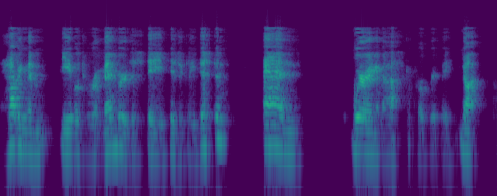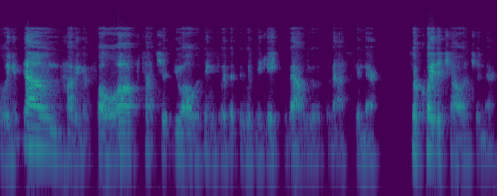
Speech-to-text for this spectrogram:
having them be able to remember to stay physically distant and wearing a mask appropriately, not pulling it down, having it fall off, touch it, do all the things with it that would negate the value of the mask in there. So quite a challenge in there.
